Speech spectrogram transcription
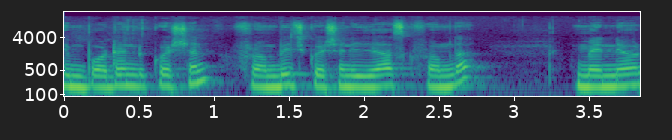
important question from which question is ask from the manure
